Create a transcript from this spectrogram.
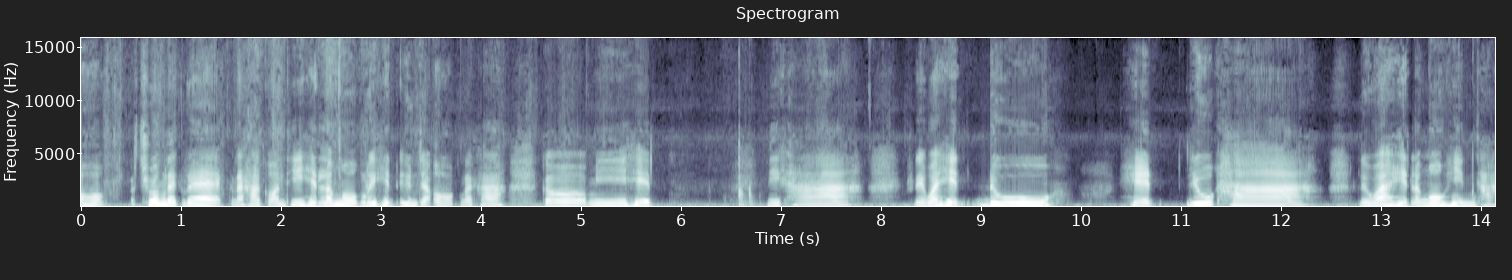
ออกช่วงแรก ๆนะคะ ก่อนที่เห็ดละโงกหรือเห็ดอื่นจะออกนะคะ ก็มีเห็ดนี่ค่ะ เรียกว่าเห็ดดู เห็ดยูคาหรือว่าเห็ดละโงกหินค่ะ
